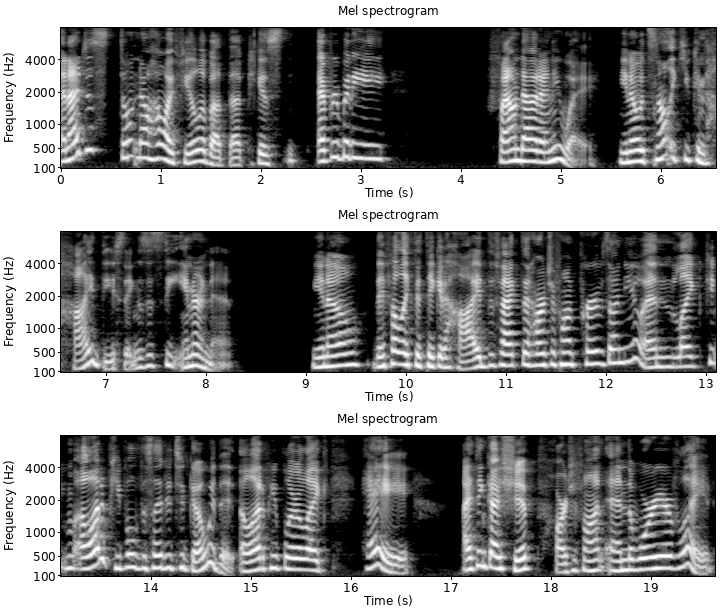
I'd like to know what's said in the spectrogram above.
And I just don't know how I feel about that because everybody found out anyway. You know, it's not like you can hide these things, it's the internet. You know, they felt like that they could hide the fact that Haurchefant pervs on you, and like people, a lot of people decided to go with it. A lot of people are like, "Hey, I think I ship Haurchefant and the Warrior of Light.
